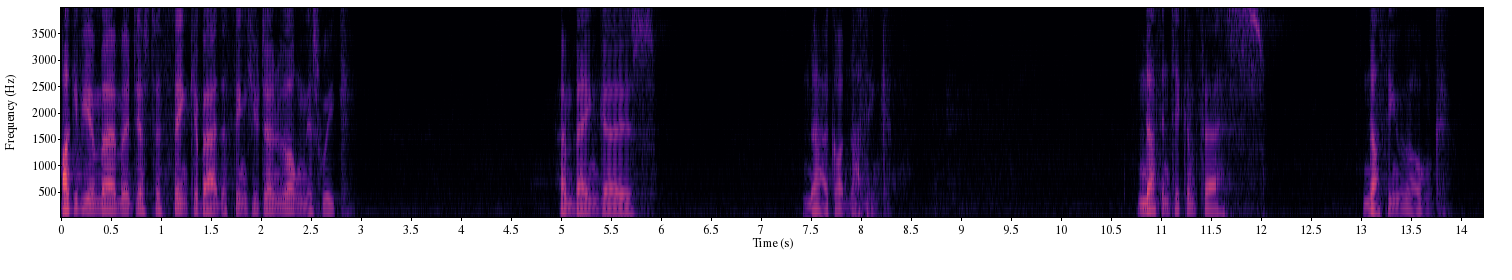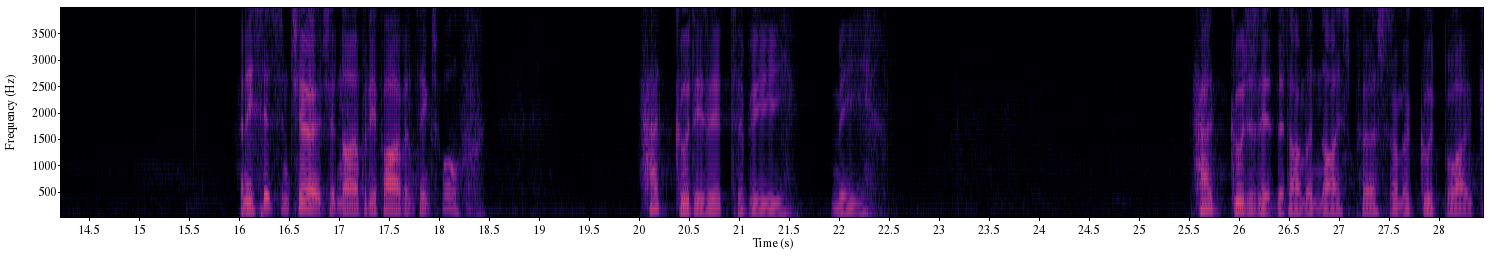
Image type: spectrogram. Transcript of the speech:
I'll give you a moment just to think about the things you've done wrong this week. And Ben goes, No, I got nothing. Nothing to confess. Nothing wrong. And he sits in church at 9.45 and thinks, oh, how good is it to be me? How good is it that I'm a nice person? I'm a good bloke?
